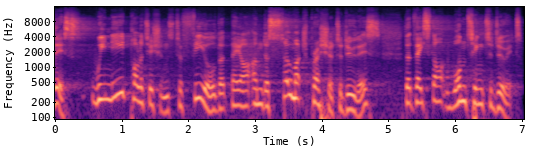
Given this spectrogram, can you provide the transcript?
this. We need politicians to feel that they are under so much pressure to do this that they start wanting to do it.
